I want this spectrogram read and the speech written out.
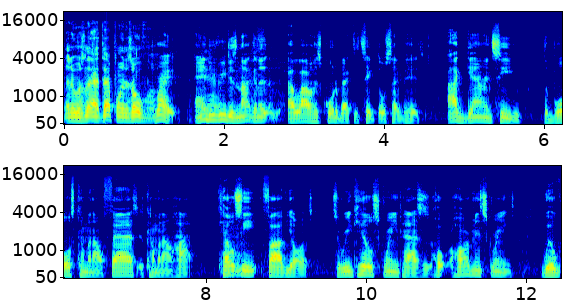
And it was at that point it's over. Right. Andy yeah. Reid is not going to allow his quarterback to take those type of hits. I guarantee you, the ball's coming out fast. It's coming out hot. Kelce, mm-hmm. five yards. Tyreek Hill, screen passes. Hardman screens. We'll,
